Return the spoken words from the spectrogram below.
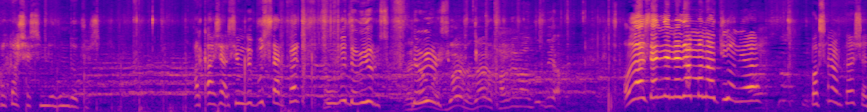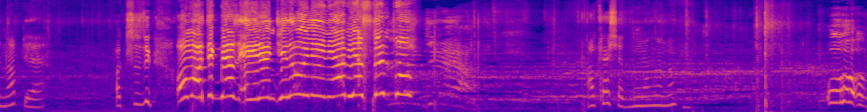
Arkadaşlar şimdi bunu dövüyoruz. Arkadaşlar şimdi bu sefer bunu dövüyoruz. Dövüyoruz. Dövme dövme. Kameraman tuttu ya. Ulan sen de neden bana atıyorsun ya? Baksana arkadaşlar ne yaptı ya? Haksızlık. Ama artık biraz eğlenceli oynayın ya. Biraz tempo. Arkadaşlar bunlarla ne? Oo.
